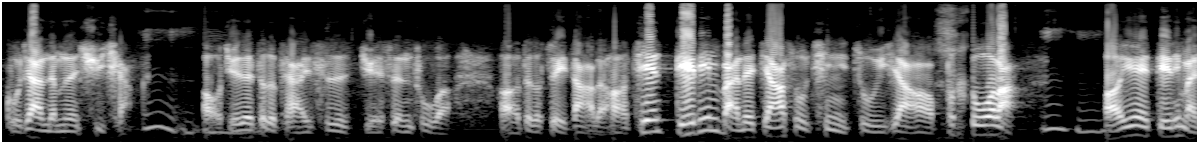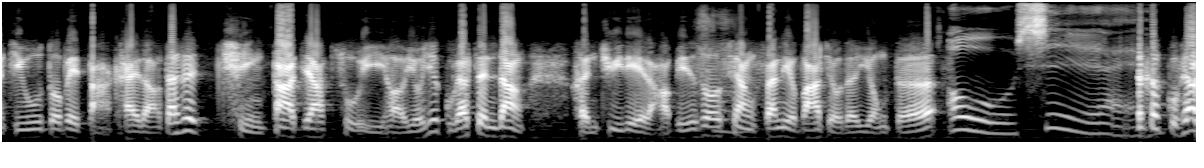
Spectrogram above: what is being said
股价能不能续强。嗯嗯。哦，我觉得这个才是决胜负啊。啊，这个最大的哈。今天跌停板的加速，请你注意一下哦，不多啦。嗯嗯。啊，因为跌停板几乎都被打开了，但是请大家注意哈，有些股票震荡很剧烈的哈，比如说像三六八九的永德。哦，是哎。这个股票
